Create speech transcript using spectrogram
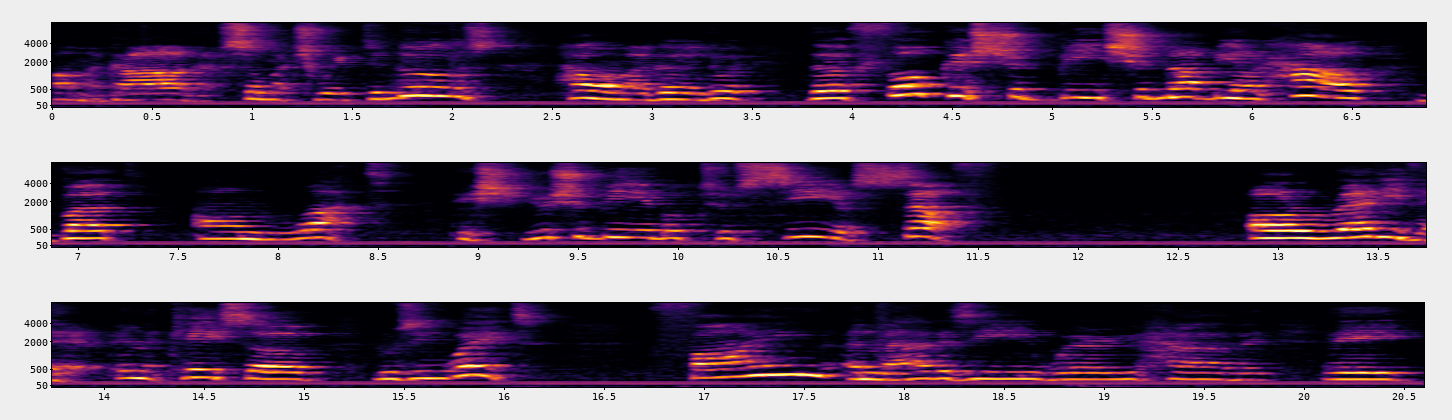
Oh my God, I have so much weight to lose. How am I going to do it? The focus should be should not be on how, but on what. You should be able to see yourself already there. In the case of losing weight, find a magazine where you have a, a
